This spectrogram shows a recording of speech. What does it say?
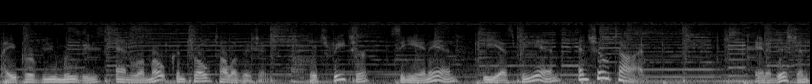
pay-per-view movies, and remote control television, which feature CNN, ESPN, and Showtime. In addition,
